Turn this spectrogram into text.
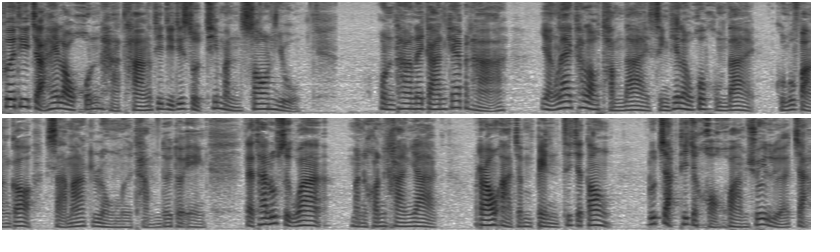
เพื่อที่จะให้เราค้นหาทางที่ดีที่สุดที่มันซ่อนอยู่หนทางในการแก้ปัญหา อย่างแรกถ้าเราทำได้ สิ่งที่เราควบคุมได้ คุณผู้ฟังก็สามารถลงมือทำด้วยตัวเอง แต่ถ้ารู้สึกว่ามันค่อนข้างยาก เราอาจจำเป็นที่จะต้องรู้จักที่จะขอความช่วยเหลือจาก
